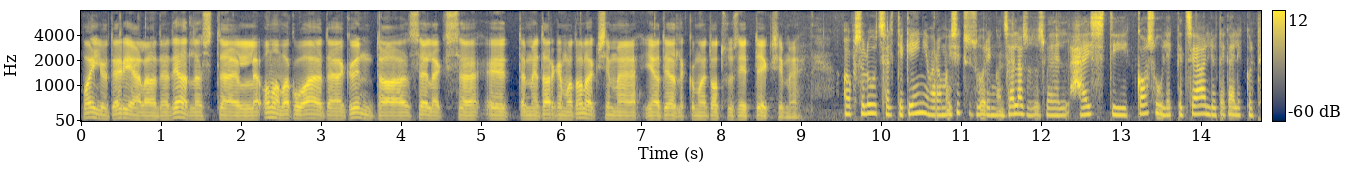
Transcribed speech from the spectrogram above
paljude erialade teadlastel omavagu ajada ja künda selleks, et me targemad oleksime ja teadlikumaid otsuseid teeksime. Absoluutselt. Ja geenivaramu isiksusuuring on selles osas veel hästi kasulik, et seal ju tegelikult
